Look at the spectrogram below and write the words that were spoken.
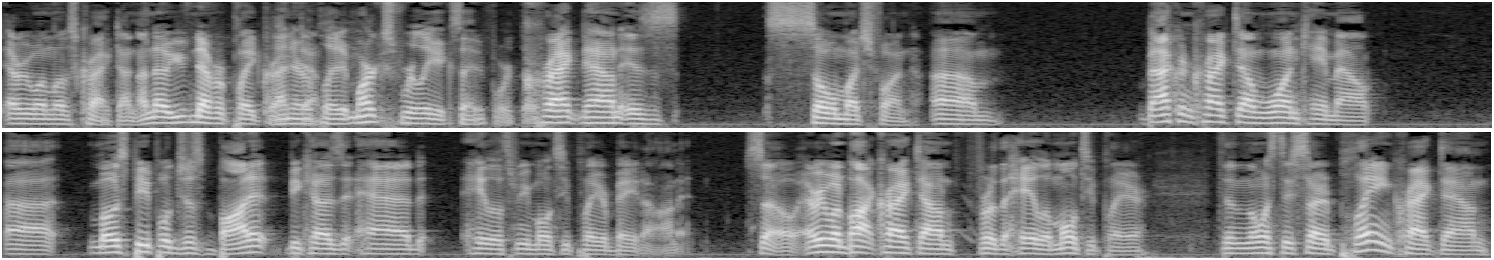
Everyone loves Crackdown. I know you've never played Crackdown. I never played it. Marc's really excited for it though. Crackdown is so much fun. Um, back when Crackdown One came out, uh, most people just bought it because it had Halo Three multiplayer beta on it. So everyone bought Crackdown for the Halo multiplayer. Then once they started playing Crackdown,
